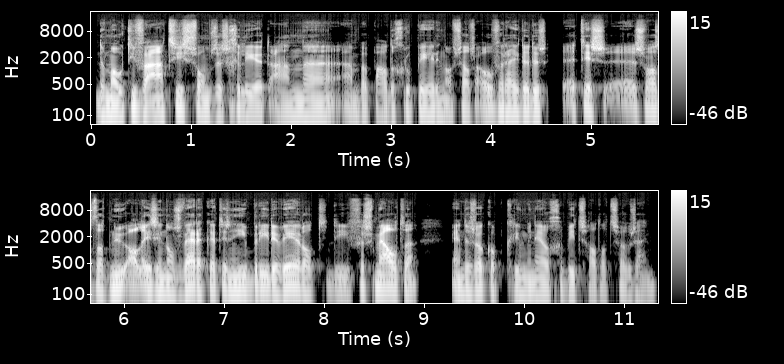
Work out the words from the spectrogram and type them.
de motivaties, soms dus geleerd aan, uh, aan bepaalde groeperingen of zelfs overheden. Dus het is uh, zoals dat nu al is in ons werk, het is een hybride wereld die versmelten. En dus ook op crimineel gebied zal dat zo zijn.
